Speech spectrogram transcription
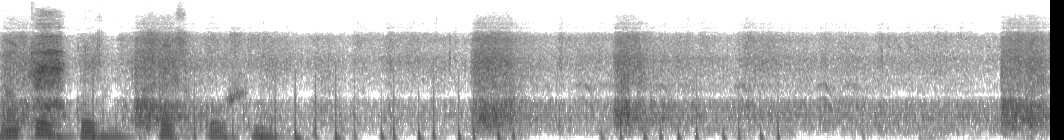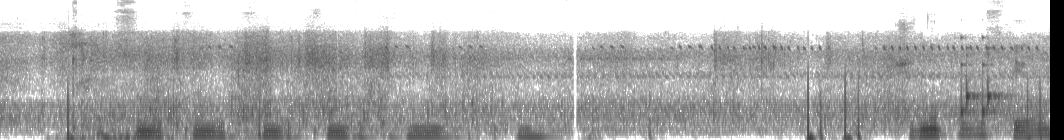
А то якось все скучно. Сундук, сундук, сундук, сундук, сундук. сундук. Чуть не повисіло.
